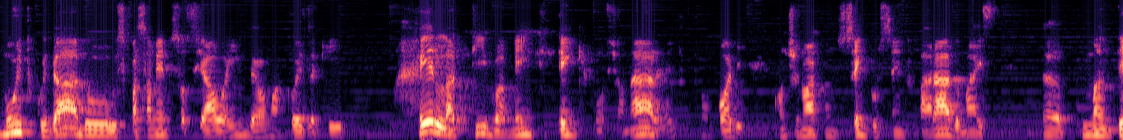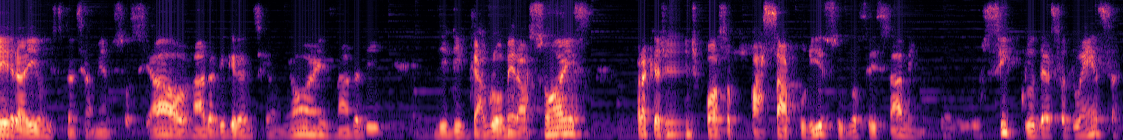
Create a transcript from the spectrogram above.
Muito cuidado, o espaçamento social ainda é uma coisa que relativamente tem que funcionar, a gente não pode continuar com 100% parado, mas uh, manter aí um distanciamento social, nada de grandes reuniões, nada de de, de aglomerações, para que a gente possa passar por isso. Vocês sabem o, o ciclo dessa doença,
